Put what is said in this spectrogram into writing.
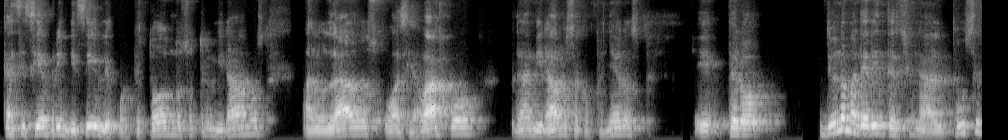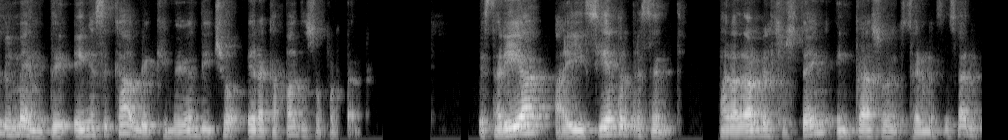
casi siempre invisible, porque todos nosotros mirábamos a los lados o hacia abajo, ¿verdad? mirábamos a compañeros, eh, pero de una manera intencional puse mi mente en ese cable que me habían dicho era capaz de soportar. Estaría ahí siempre presente para darme el sostén en caso de ser necesario.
